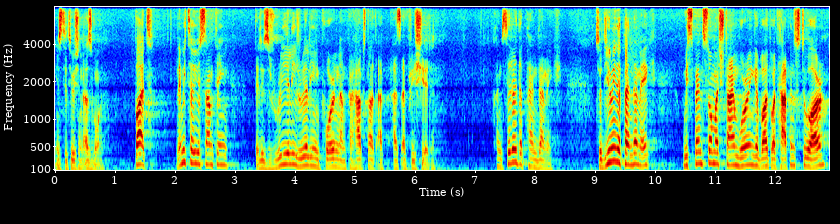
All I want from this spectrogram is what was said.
institution has won. But let me tell you something that is really, really important and perhaps not as appreciated. Consider the pandemic. So during the pandemic, we spent so much time worrying about what happens to our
